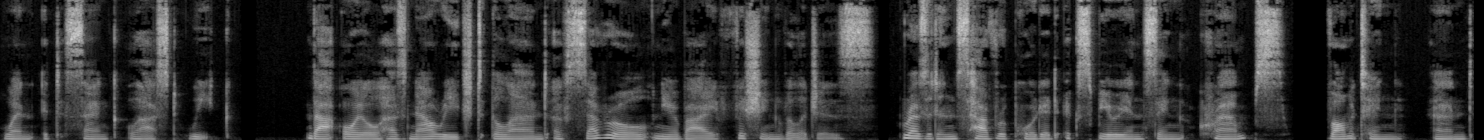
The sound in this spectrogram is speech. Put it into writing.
when it sank last week. That oil has now reached the land of several nearby fishing villages. Residents have reported experiencing cramps, vomiting, and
